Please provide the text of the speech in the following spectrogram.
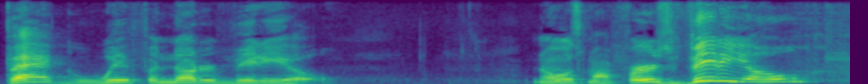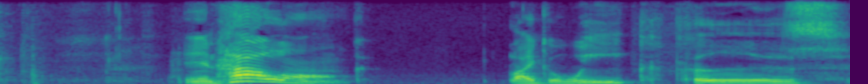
Back with another video. No, it's my first video. In how long? Like a week, because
